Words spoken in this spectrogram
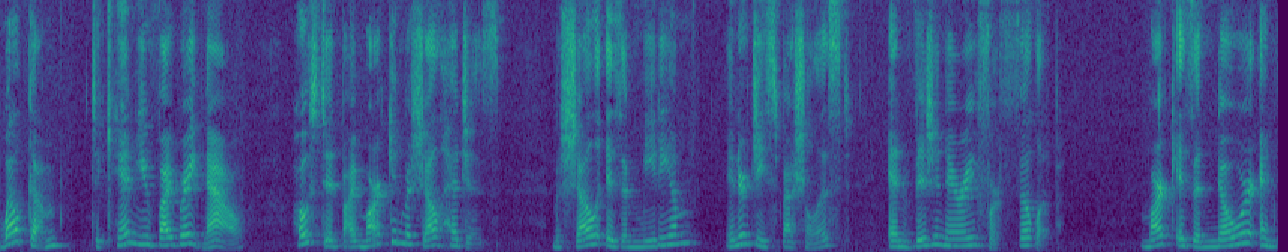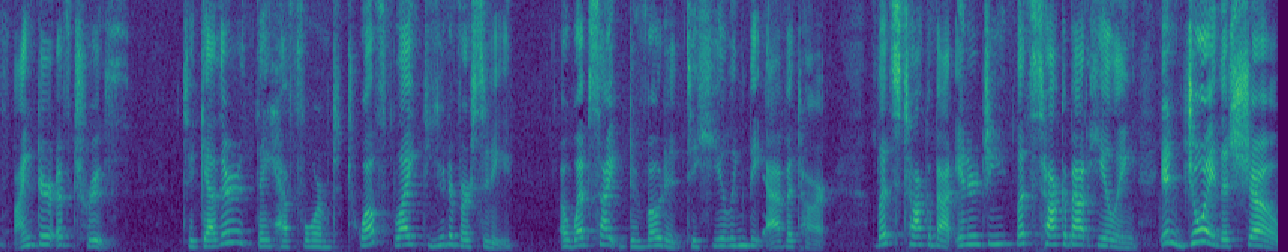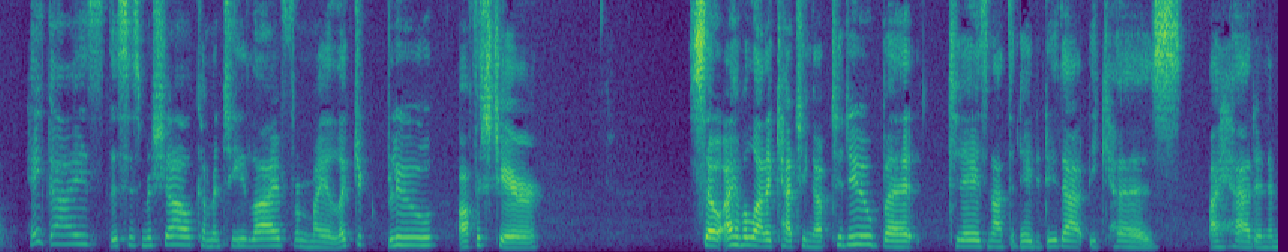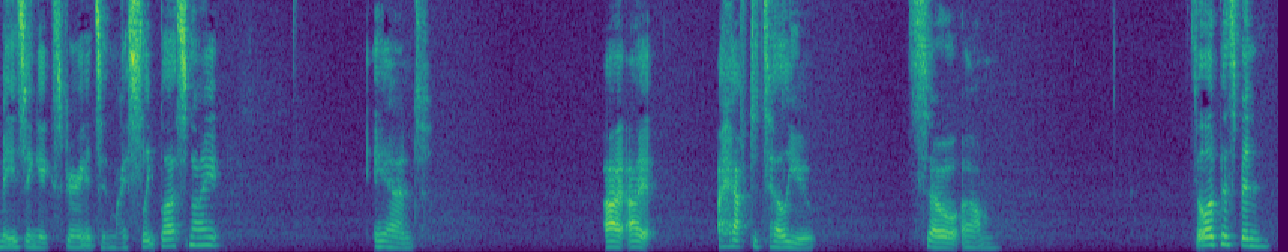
Welcome to Can You Vibrate Now, hosted by Mark and Michelle Hedges. Michelle is a medium, energy specialist, and visionary for Philip. Mark is a knower and finder of truth. Together, they have formed 12th Light University, a website devoted to healing the avatar. Let's talk about energy. Let's talk about healing. Enjoy the show. Hey guys, this is Michelle coming to you live from my electric blue office chair. So, I have a lot of catching up to do, but today is not the day to do that because I had an amazing experience in my sleep last night. And I I I have to tell you. So, um Philip has been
